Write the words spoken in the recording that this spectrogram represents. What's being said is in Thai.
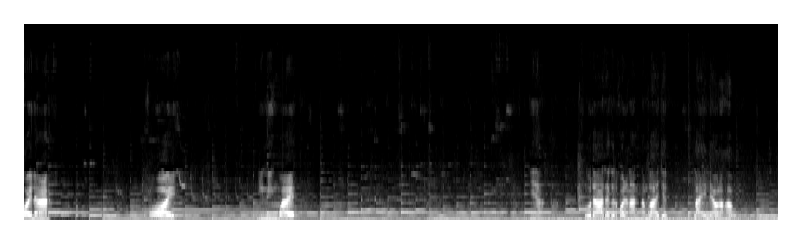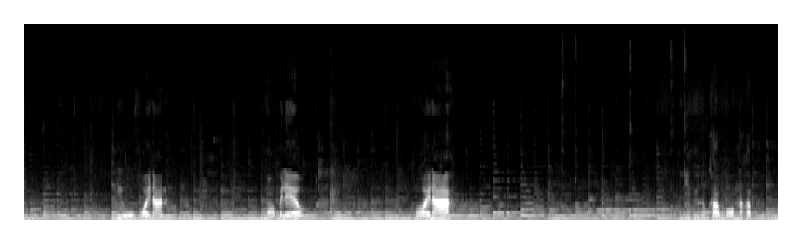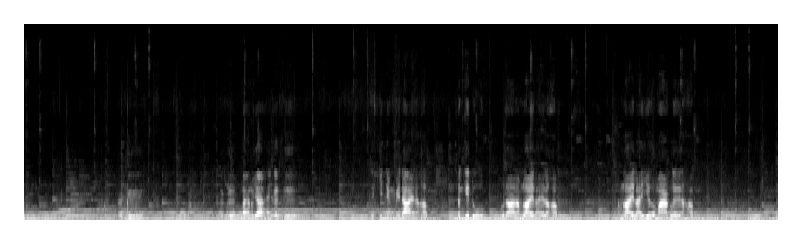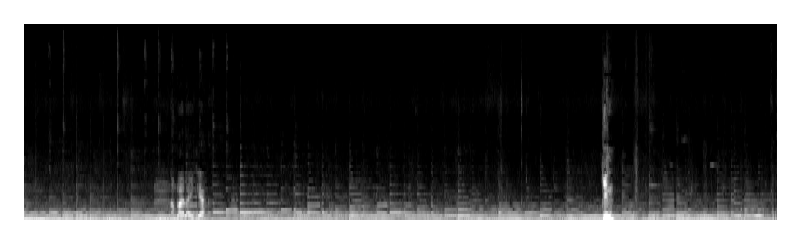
คอยนะ คอย นิ่ง ๆ ไว้ เนี่ย โซดาถ้าเกิดคอยนานน้ำลายจะไหลแล้วนะครับดีโอคอยนาน หมอบไปแล้ว คอยนะ อันนี้คือกับข้าวพร้อมนะครับ ก็คือ ถ้าเกิดไม่อนุญาตให้ก็คือ จะกินยังไม่ได้นะครับ สังเกตดูโซดาน้ำลายไหลแล้วครับ น้ำลายไหลเยอะมากเลยนะครับน้ำลายไหลอีกแล้วกิน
